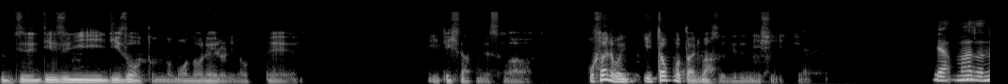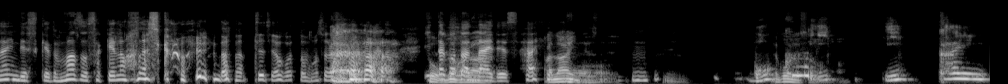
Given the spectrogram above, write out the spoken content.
ディズニーリゾートのモノレールに乗って行ってきたんですが、お二人も行ったことあります？ディズニーシーって。いや、まずないんですけど、まず酒の話から入るんだなって、ちょっと面白かったから。行ったことはないです。はい。あ、ないんですね。うんうん僕も回、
